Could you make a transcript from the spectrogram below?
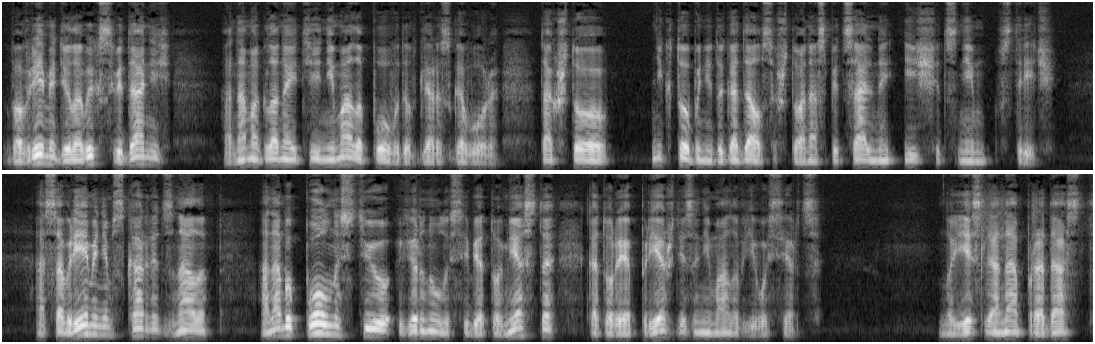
Во время деловых свиданий она могла найти немало поводов для разговора, так что никто бы не догадался, что она специально ищет с ним встречи. А со временем Скарлетт знала, она бы полностью вернула себе то место, которое прежде занимала в его сердце. Но если она продаст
